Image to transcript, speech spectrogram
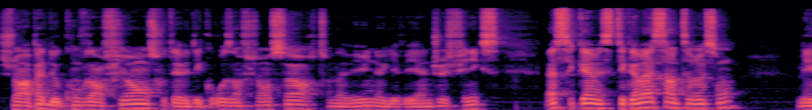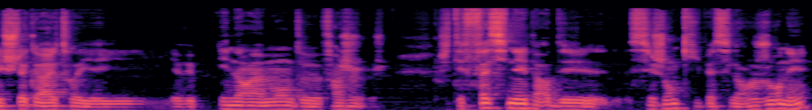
je me rappelle de conf d'influence où tu avais des gros influenceurs. Tu en avais une, il y avait Enjoy Phoenix. Là, c'est quand même, c'était quand même assez intéressant. Mais je suis d'accord avec toi, il y, avait énormément de, enfin, j'étais fasciné par des, ces gens qui passaient leur journée.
